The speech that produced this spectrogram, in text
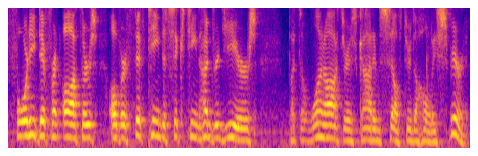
40 different authors over 15 to 1600 years, but the one author is God Himself through the Holy Spirit.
